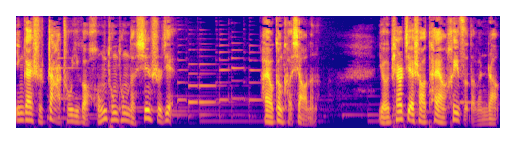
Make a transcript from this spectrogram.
应该是炸出一个红彤彤的新世界。还有更可笑的呢，有一篇介绍太阳黑子的文章。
